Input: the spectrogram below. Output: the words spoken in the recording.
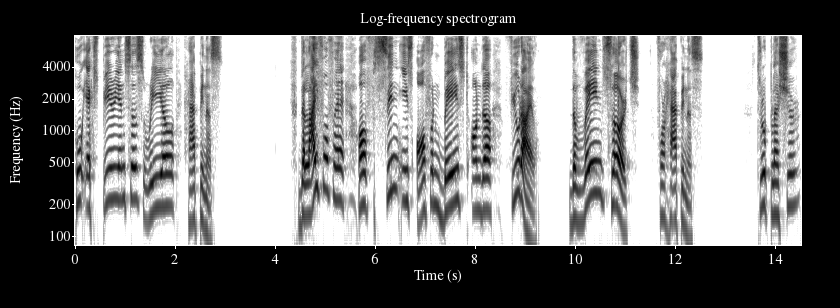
who experiences real happiness. The life of, a, of sin is often based on the futile, the vain search for happiness through pleasure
